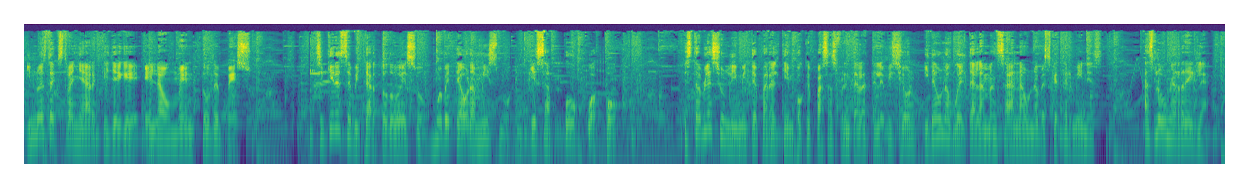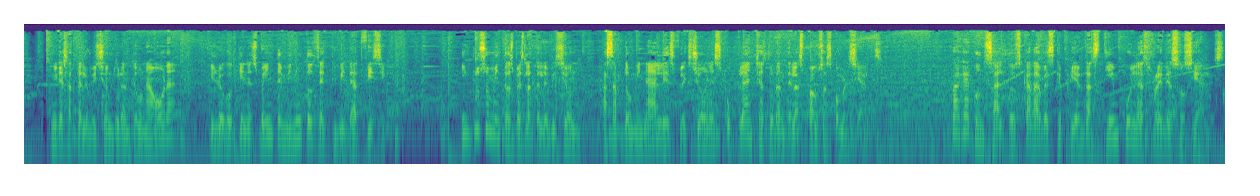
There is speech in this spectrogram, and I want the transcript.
y no es de extrañar que llegue el aumento de peso. Si quieres evitar todo eso, muévete ahora mismo, empieza poco a poco. Establece un límite para el tiempo que pasas frente a la televisión y da una vuelta a la manzana una vez que termines. Hazlo una regla. Miras a televisión durante una hora y luego tienes 20 minutos de actividad física. Incluso mientras ves la televisión, haz abdominales, flexiones o planchas durante las pausas comerciales. Paga con saltos cada vez que pierdas tiempo en las redes sociales.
